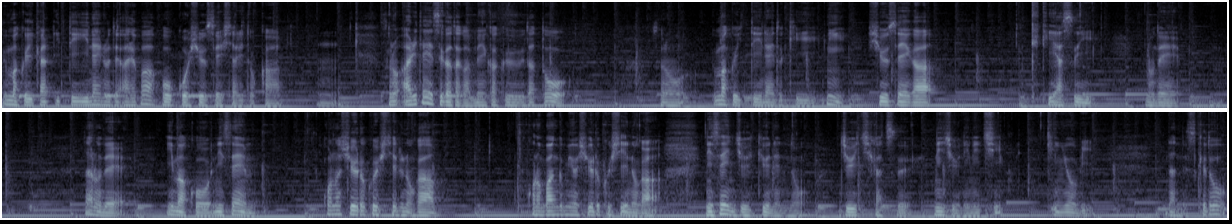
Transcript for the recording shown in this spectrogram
うまくいかいっていないのであれば方向修正したりとか、うん、そのありたい姿が明確だとそのうまくいっていない時に修正が聞きやすいので、なので今こう2000この収録しているのがこの番組を収録しているのが2019年の11月22日金曜日なんですけど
